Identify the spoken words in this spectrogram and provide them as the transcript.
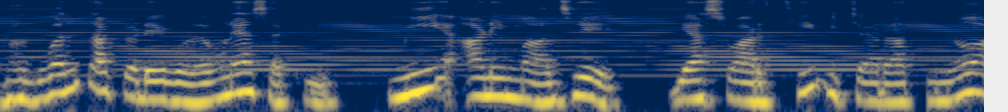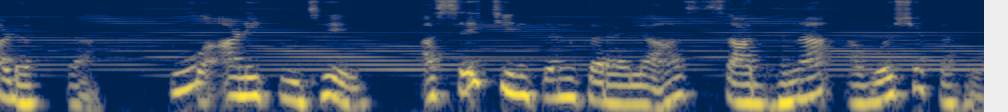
भगवंताकडे वळवण्यासाठी मी आणि माझे या स्वार्थी विचारात न अडकता तू आणि तुझे असे चिंतन करायला साधना आवश्यक आहे.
